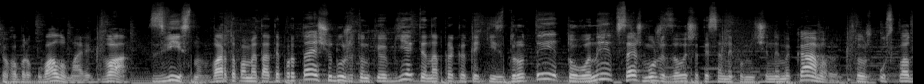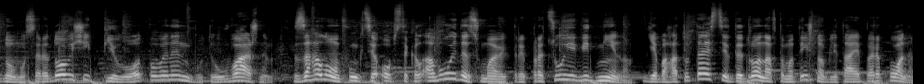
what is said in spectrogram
чого бракувало Mavic 2. Звісно, варто пам'ятати про те, що дуже тонкі об'єкти, наприклад, якісь дроти, то вони все ж можуть залишитися непоміченими камерою. Тож у складному середовищі пілот повинен бути уважним. Загалом функція Obstacle Avoidance у Mavic 3 працює відмінно. Є багато тестів, де дрон автоматично облітає перепони.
